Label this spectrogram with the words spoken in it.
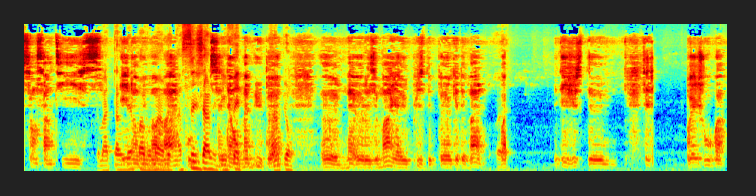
sont sentis énormément mal. à ce genre de Certains ont même eu peur. Euh, mais heureusement, il y a eu plus de peur que de mal. Ouais. Ouais. C'était juste, euh, c'était un jour, quoi.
